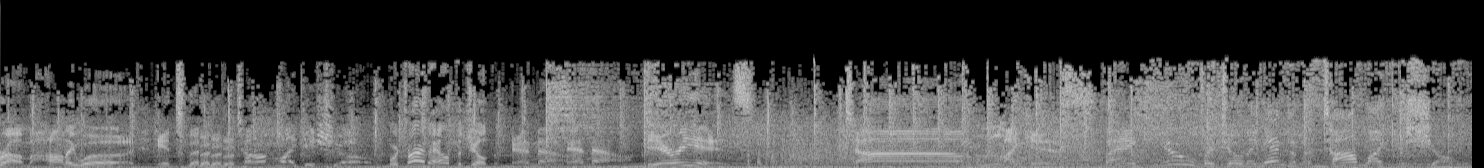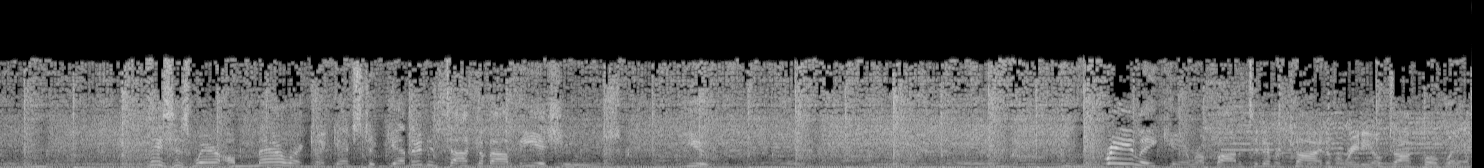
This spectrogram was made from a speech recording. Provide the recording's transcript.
From Hollywood, it's the, the, the Tom Leykis Show. We're trying to help the children. And now, and now, here he is, Tom Leykis. Thank you for tuning in to the Tom Leykis Show. This is where America gets together to talk about the issues you really care about. It's a different kind of a radio talk program.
